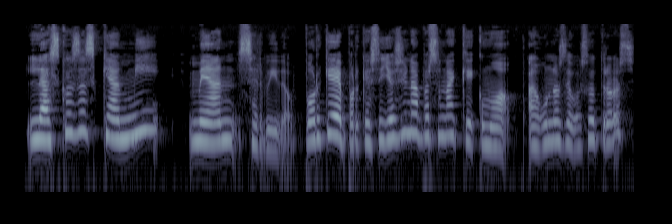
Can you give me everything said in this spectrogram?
las cosas que a mí me han servido. ¿Por qué? Porque si yo soy una persona que, como algunos de vosotros,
